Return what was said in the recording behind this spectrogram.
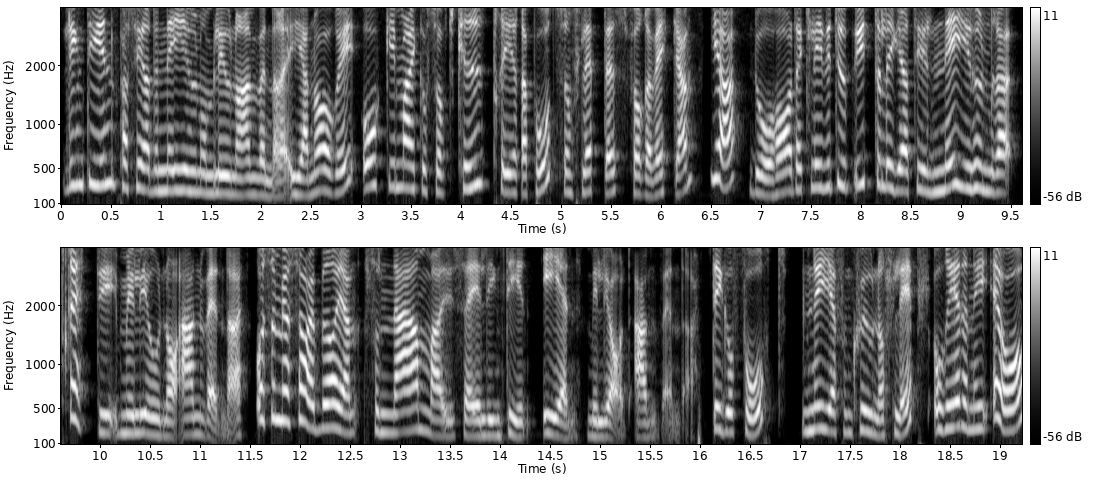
LinkedIn passerade 900 miljoner användare i januari och i Microsoft Q3-rapport som släpptes förra veckan, ja, då har det klivit upp ytterligare till 930 miljoner användare. Och som jag sa i början så närmar ju sig LinkedIn en miljard användare. Det går fort, nya funktioner släpps och redan i år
